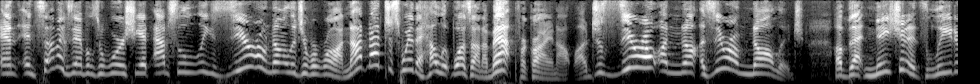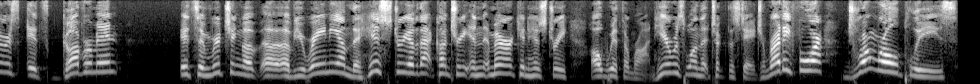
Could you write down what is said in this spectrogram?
And in some examples of where she had absolutely zero knowledge of Iran, not not just where the hell it was on a map for crying out loud, just zero zero knowledge of that nation, its leaders, its government, its enriching of, uh, of uranium, the history of that country, and American history uh, with Iran. Here was one that took the stage. I'm ready for drum roll, please.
